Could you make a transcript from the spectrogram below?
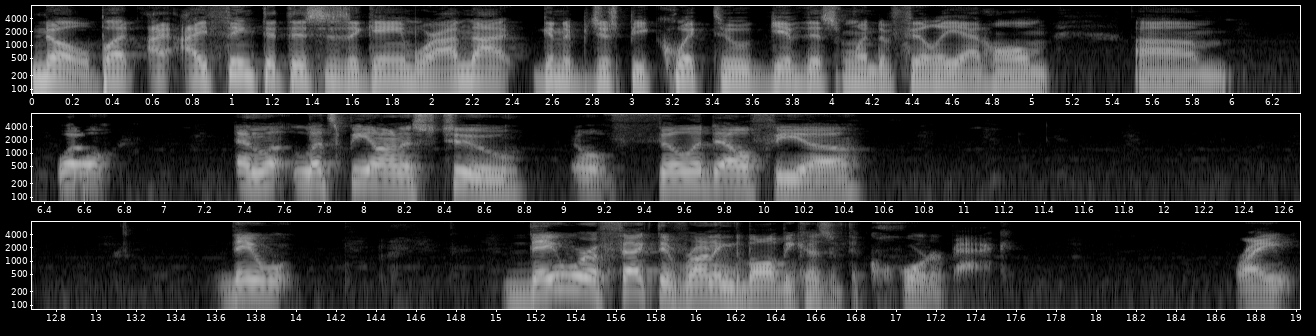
No, but I, I think that this is a game where I'm not going to just be quick to give this one to Philly at home. Um, well, and l- let's be honest too you know, Philadelphia, they were they were effective running the ball because of the quarterback, right?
